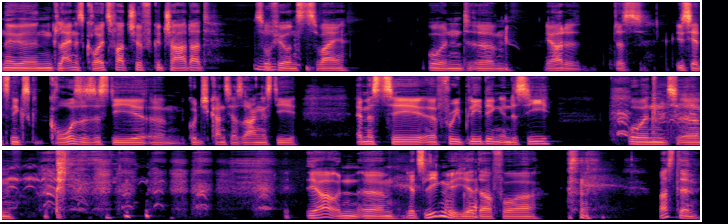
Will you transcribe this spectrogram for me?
eine, ein kleines Kreuzfahrtschiff gechartert, so Mhm. für uns zwei. Und ähm, ja, das, das ist jetzt nichts Großes, es ist die, ähm, gut, ich kann es ja sagen, ist die MSC äh, Free Bleeding in the Sea. Und ähm, ja, und ähm, jetzt liegen wir hier davor. Was denn?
